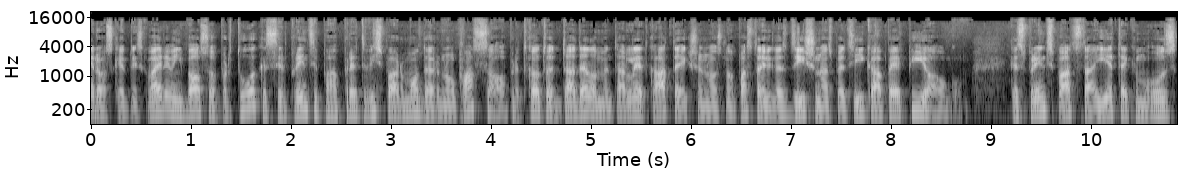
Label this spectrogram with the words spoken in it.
eiroskeptiski, vai arī viņi balso par to, kas ir principā pret vispār moderno pasauli, pret kaut kādu elementāru lietu kā atteikšanos no pastāvīgās dzīšanās pēc IKP pieauguma kas principā atstāja ietekmi uz,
